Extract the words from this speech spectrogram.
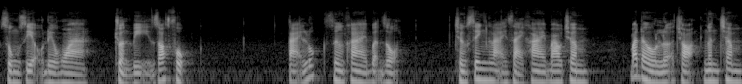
Dùng rượu điều hòa, Chuẩn bị rót phục. Tại lúc Dương Khai bận rộn Trường sinh lại giải khai bao châm, Bắt đầu lựa chọn ngân châm.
